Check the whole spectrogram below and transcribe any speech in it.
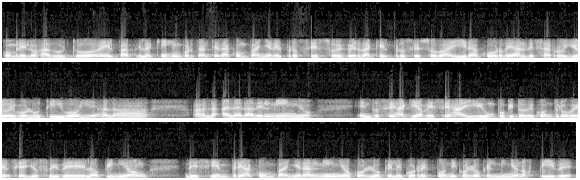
Hombre, los adultos, el papel aquí es importante de acompañar el proceso. Es verdad que el proceso va a ir acorde al desarrollo evolutivo y a la a la, edad del niño. Entonces aquí a veces hay un poquito de controversia. Yo soy de la opinión de siempre acompañar al niño con lo que le corresponde y con lo que el niño nos pide.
